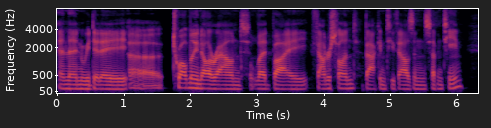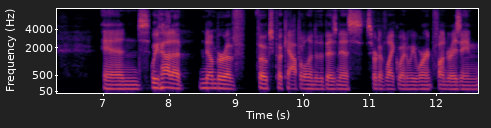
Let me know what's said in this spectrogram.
And then we did a uh, $12 million round led by Founders Fund back in 2017. And we've had a number of folks put capital into the business, sort of like when we weren't fundraising.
